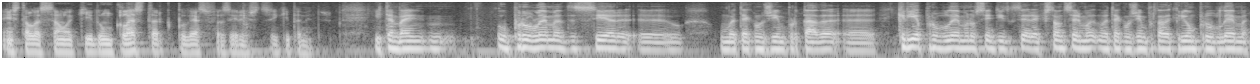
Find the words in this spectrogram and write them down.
a instalação aqui de um cluster que pudesse fazer estes equipamentos. E também hum, o problema de ser uh, uma tecnologia importada uh, cria problema no sentido de ser a questão de ser uma, uma, tecnologia importada cria um problema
